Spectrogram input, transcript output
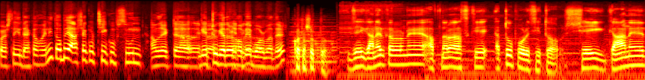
পার্সোনালি দেখা হয়নি। তবে আশা করছি খুব সুন আমাদের একটা গেট টুগেদার হবে বরবাদের কথা সত্য। যে গানের কারণে আপনারা আজকে এত পরিচিত সেই গানের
